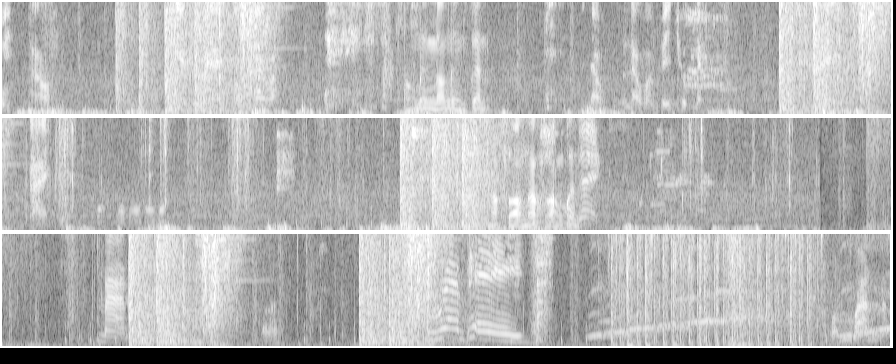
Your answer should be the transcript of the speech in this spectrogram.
อุ้ยเอาเดี๋ยวไม่ได้ชมเลยวะน้องหนึ่งน้องหนึ่งเพื่อน เดาเดาผมเป็นชุบไหมได้ไหมได้น็อกสองน็อกสองเพื่อนนาน Rampage! คนบ้านอะ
